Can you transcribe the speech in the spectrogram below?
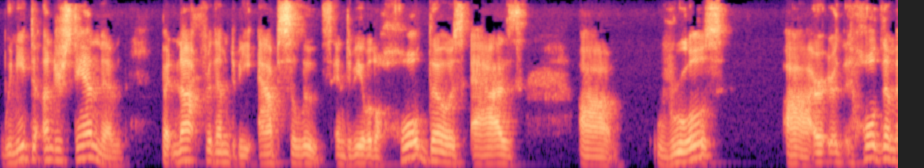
we need to understand them, but not for them to be absolutes and to be able to hold those as uh, rules uh, or hold them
